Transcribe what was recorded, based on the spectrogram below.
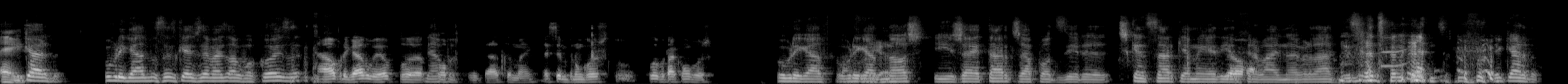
é isso. Ricardo, obrigado. Não sei se queres dizer mais alguma coisa. Não, obrigado eu pela, Não, pela oportunidade também. É sempre um gosto colaborar convosco. Obrigado, obrigado, Obrigado. nós. E já é tarde, já podes ir eh, descansar, que amanhã é dia de Obrigado. trabalho, não é verdade? Exatamente. Ricardo,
